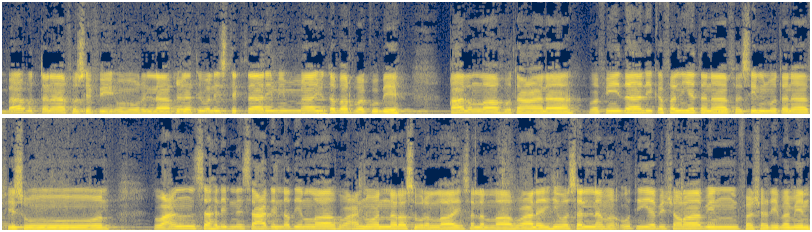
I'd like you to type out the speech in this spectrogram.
باب التنافس في أمور العاقلة والاستكثار مما يتبرك به. قال الله تعالى وفي ذلك فليتنافس المتنافسون وعن سهل بن سعد رضي الله عنه أن رسول الله صلى الله عليه وسلم أتي بشراب فشرب منه.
